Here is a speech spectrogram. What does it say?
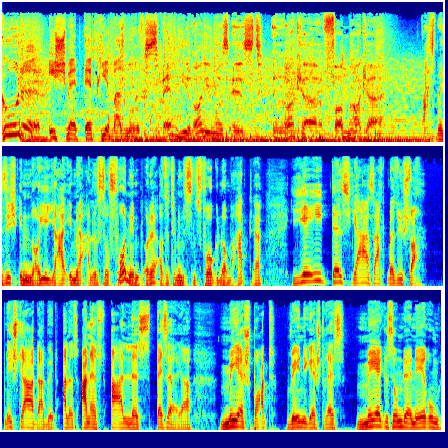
Gude, ich werd Depp hier, Basmus. Sven Hieronymus ist Rocker vom Hocker. Was man sich im neuen Jahr immer alles so vornimmt, oder? Also zumindest vorgenommen hat, ja. Jedes Jahr sagt man sich, so, nächstes Jahr, da wird alles anders, alles besser, ja. Mehr Sport, weniger Stress, mehr gesunde Ernährung,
